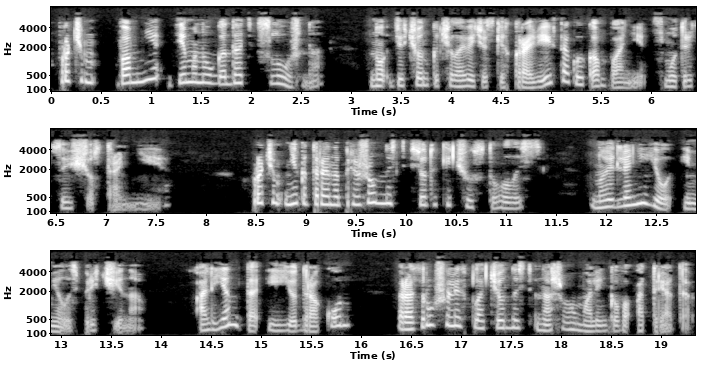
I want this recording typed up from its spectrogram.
Впрочем, во мне демона угадать сложно, но девчонка человеческих кровей в такой компании смотрится еще страннее. Впрочем, некоторая напряженность все-таки чувствовалась, но и для нее имелась причина. Альянта и ее дракон разрушили сплоченность нашего маленького отряда.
